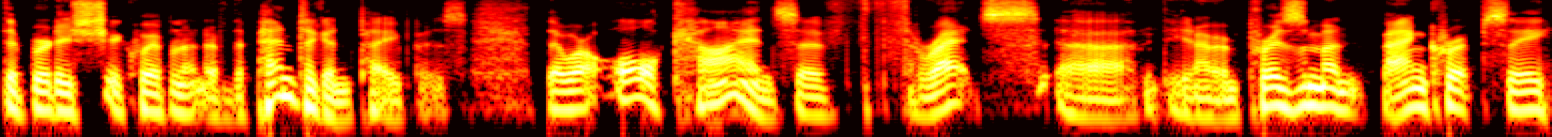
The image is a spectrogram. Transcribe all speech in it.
the British equivalent of the Pentagon Papers. There were all kinds of threats, uh, you know, imprisonment, bankruptcy.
